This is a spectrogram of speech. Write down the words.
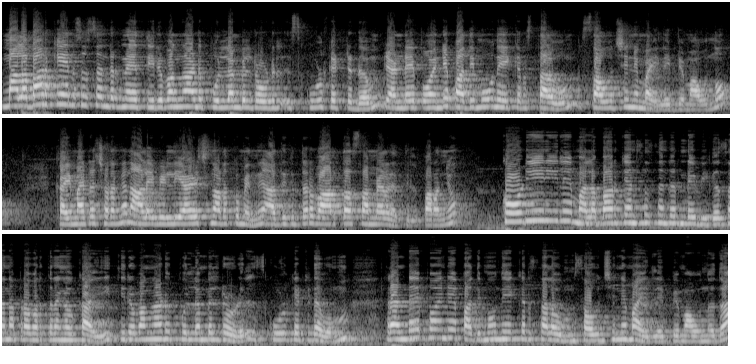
മലബാർ ക്യാൻസർ സെന്ററിന് തിരുവങ്ങാട് പുല്ലമ്പിൽ റോഡിൽ സ്കൂൾ കെട്ടിടവും രണ്ട് പോയിന്റ് പതിമൂന്ന് ഏക്കർ സ്ഥലവും സൗജന്യമായി ലഭ്യമാവുന്നു. കൈമാറ്റ ചടങ്ങ് നാളെ വെള്ളിയാഴ്ച നടക്കുമെന്ന് അധികൃതർ വാർത്താ സമ്മേളനത്തിൽ പറഞ്ഞു. കോടിയേരിയിലെ മലബാർ ക്യാൻസർ സെന്ററിന്റെ വികസന പ്രവർത്തനങ്ങൾക്കായി തിരുവങ്ങാട് പുല്ലമ്പൽ റോഡിൽ സ്കൂൾ കെട്ടിടവും രണ്ട് പോയിന്റ് പതിമൂന്ന് ഏക്കർ സ്ഥലവും സൗജന്യമായി ലഭ്യമാവുന്നത്.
